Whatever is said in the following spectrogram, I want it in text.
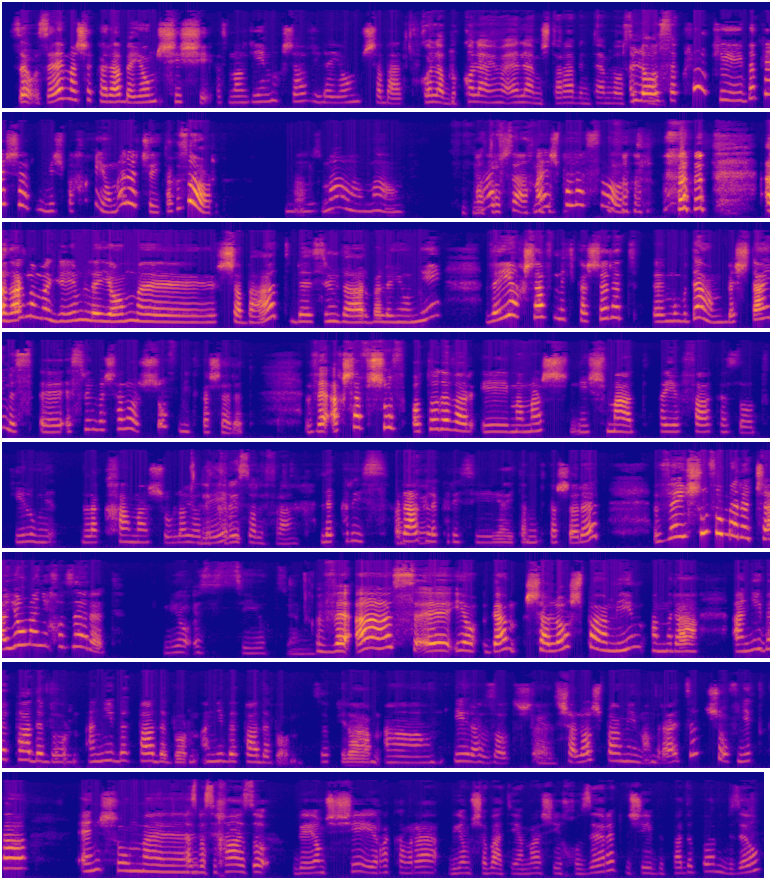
זהו, זה מה שקרה ביום שישי. אז מגיעים עכשיו ליום שבת. כל בכל הימים האלה המשטרה בינתיים לא עושה לא כלום. עושה כלום, כי היא בקשר עם משפחה, היא אומרת שהיא תחזור. אז מה, מה? מה את רוצה? מה יש פה לעשות? אנחנו מגיעים ליום אה, שבת, ב-24 ליוני, והיא עכשיו מתקשרת אה, מוקדם, ב-2.23, שוב מתקשרת. ועכשיו שוב אותו דבר, היא ממש נשמעת עייפה כזאת, כאילו לקחה משהו, לא יודעים. לקריס או לפרנק? לקריס, אוקיי. רק לקריס היא הייתה מתקשרת, והיא שוב אומרת שהיום אני חוזרת. יואו, איזה אני- ואז אה, היא גם שלוש פעמים אמרה, אני בפדבורן, אני בפדבורן, אני בפדבורן. זה כאילו העיר הזאת, כן. ששלוש פעמים אמרה את זה, שוב נתקע, אין שום... אה, אז בשיחה הזו, ביום שישי היא רק אמרה, ביום שבת היא אמרה שהיא חוזרת ושהיא בפדבון וזהו?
